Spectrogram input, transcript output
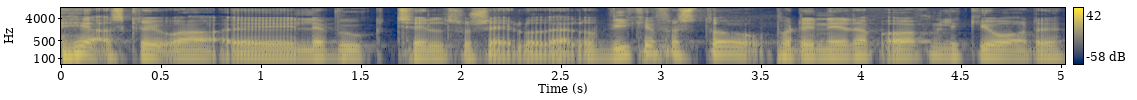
her skriver øh, Lavuk til Socialudvalget. Vi kan forstå på det netop offentliggjorte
